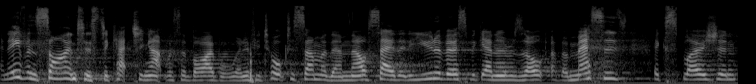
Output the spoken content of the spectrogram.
And even scientists are catching up with the Bible. And if you talk to some of them, they'll say that the universe began as a result of a massive explosion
